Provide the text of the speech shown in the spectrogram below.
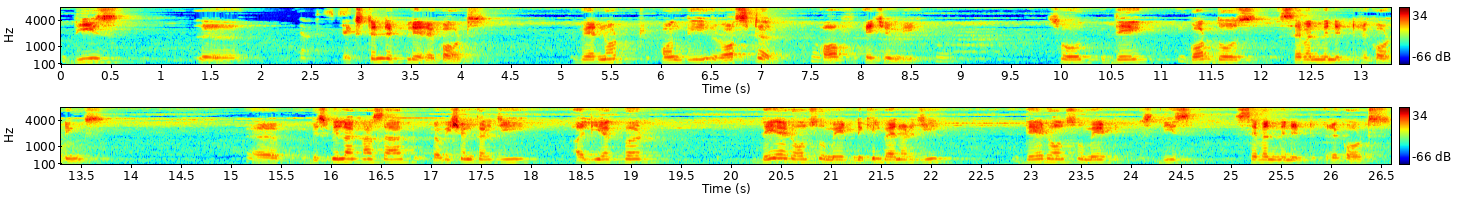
these uh, extended play records were not on the roster of HMV. So they got those seven minute recordings. Uh, Bismillah Khan Sahab, Ravi Shankar ji, Ali Akbar, they had also made Nikhil Banerjee, they had also made these seven minute records,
